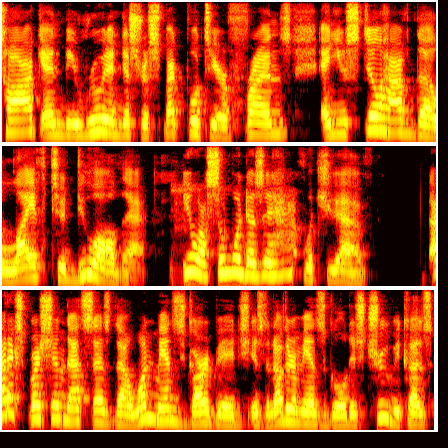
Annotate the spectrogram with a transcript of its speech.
talk and be rude and disrespectful to your friends, and you still have the life to do all that. You know, someone doesn't have what you have. That expression that says that one man's garbage is another man's gold is true because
